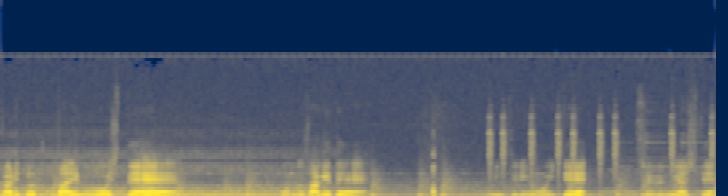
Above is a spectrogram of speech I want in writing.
っかりと台風をして、温度下げて、密林を置いて、攻め増やして。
